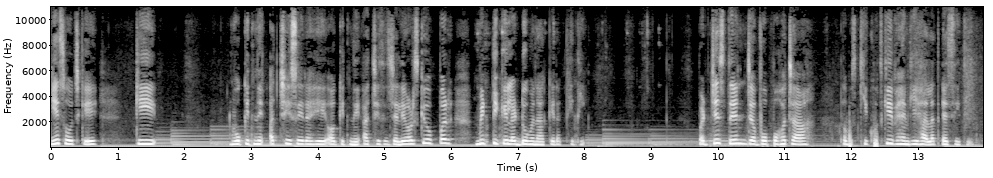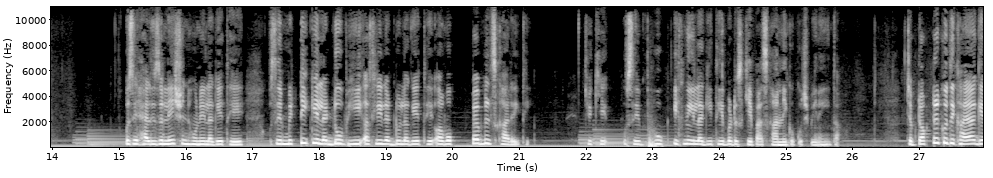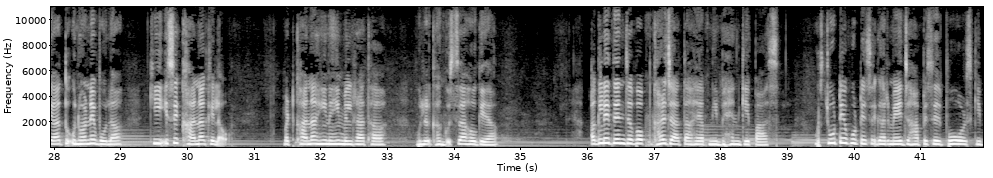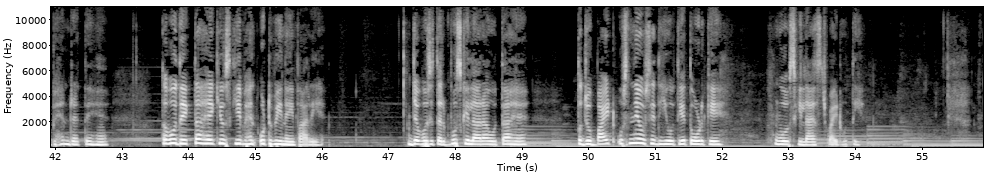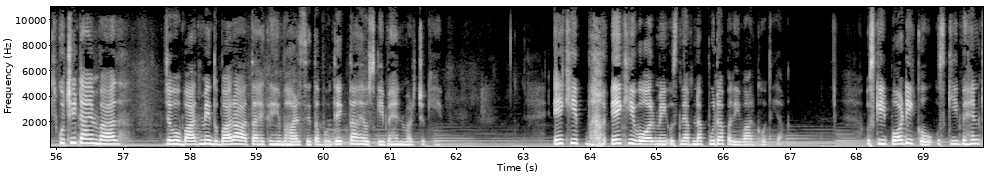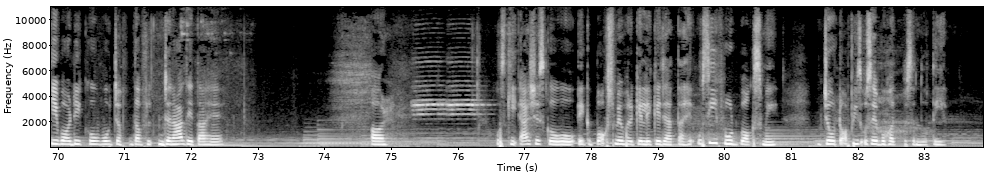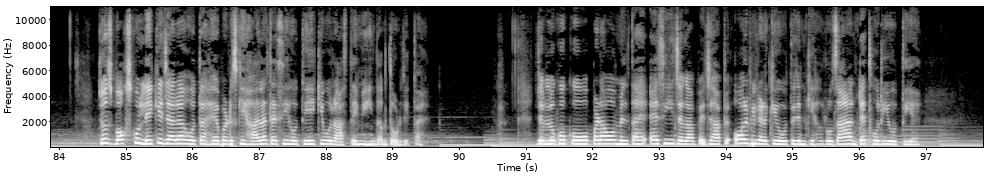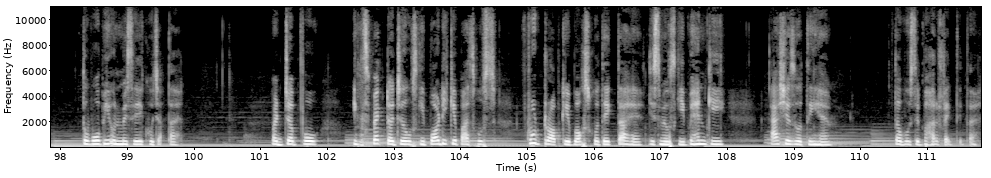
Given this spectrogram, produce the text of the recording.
ये सोच के कि वो कितने अच्छे से रहे और कितने अच्छे से चले और उसके ऊपर मिट्टी के लड्डू बना के रखी थी। पर जिस दिन जब वो पहुँचा, तब उसकी खुद की बहन की हालत ऐसी थी। उसे हेलुसिनेशन होने लगे थे। उसे मिट्टी के लड्डू भी, असली लड्डू लगे थे और वो पेबल्स खा रही थी। क्योंकि उसे भूख इतनी लगी थी बट उसके पास खाने को कुछ भी नहीं था। जब डॉक्टर को दिखाया गया तो उन्होंने बोला कि इसे खाना खिलाओ। बट खाना ही नहीं मिल रहा था। वो लड़का गुस्सा हो गया। अगले दिन जब वो घर जाता है अपनी बहन के पास, उस टूटे फूटे से घर में, जहाँ पे सिर्फ़ वो और उसकी बहन रहते हैं तो वो देखता है कि उसकी बहन उठ भी नहीं पा रही है। जब उसे तरबूज खिला रहा होता है तो जो बाइट उसने उसे दी होती है तोड़ के, वो उसकी लास्ट बाइट होती है। कुछ ही टाइम बाद, जब वो बाद में दोबारा आता है कहीं बाहर से, तब वो देखता है उसकी बहन मर चुकी है। एक ही एक ही वॉर में उसने अपना पूरा परिवार खो दिया। उसकी बॉडी को, उसकी बहन की बॉडी को वो जब जना देता है। और उसकी एशेस को वो एक बॉक्स में भर के लेके जाता है, उसी फ्रूट बॉक्स में जो टॉफ़ीज़ उसे बहुत पसंद होती है। जो उस बॉक्स को लेके जा रहा होता है बट उसकी हालत ऐसी होती है कि वो रास्ते में ही दम तोड़ देता है। जब लोगों को वो पड़ा हुआ मिलता है, ऐसी ही जगह पे जहाँ पे और भी लड़के होते हैं जिनकी रोज़ाना डेथ हो रही होती है तो वो भी उनमें से एक हो जाता है। बट जब वो इंस्पेक्टर जो उसकी बॉडी के पास उस फ्रूट ड्रॉप के बॉक्स को देखता है, जिसमें उसकी बहन की एशेज होती हैं, तब उसे बाहर फेंक देता है।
